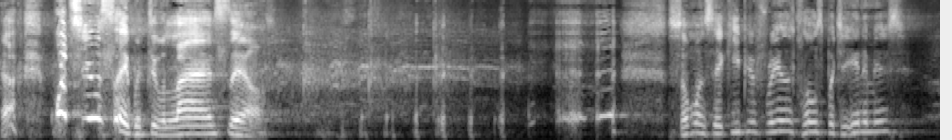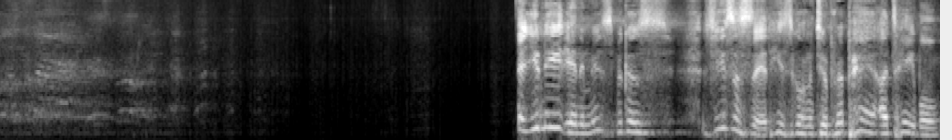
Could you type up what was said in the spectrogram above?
what you say with your lying self? Someone said, keep your friends close, but your enemies. You need enemies because Jesus said he's going to prepare a table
